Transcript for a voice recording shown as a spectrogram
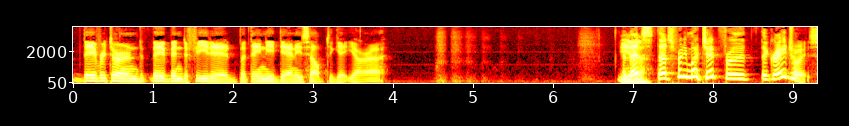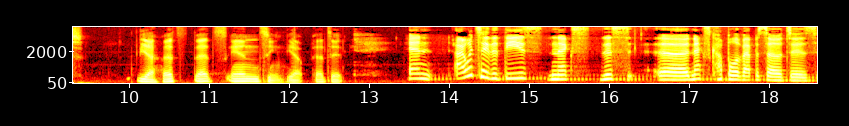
they've returned, they've been defeated, but they need Dany's help to get Yara. And Yeah, that's that's pretty much it for the Greyjoys. yeah, that's that's end scene. Yep, that's it. And I would say that these next this uh, next couple of episodes is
